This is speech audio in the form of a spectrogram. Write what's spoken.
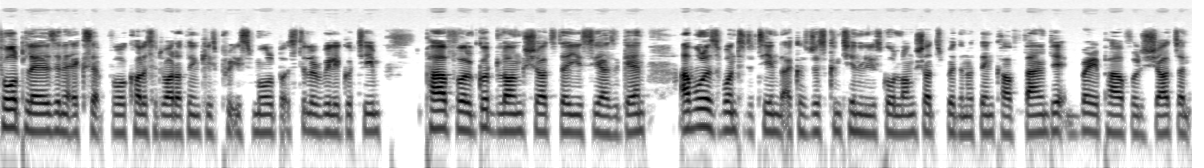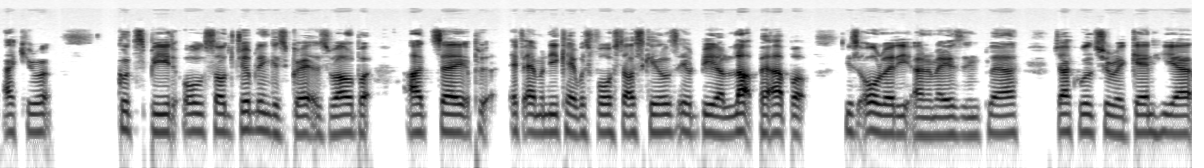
tall players in it except for Carlos Eduardo I think he's pretty small but still a really good team. Powerful good long shots there you see as again. I've always wanted a team that I could just continually score long shots with and I think I've found it. Very powerful shots and accurate good speed also. Dribbling is great as well but I'd say if Emenike was 4 star skills it would be a lot better but he's already an amazing player. Jack Wilshere again here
